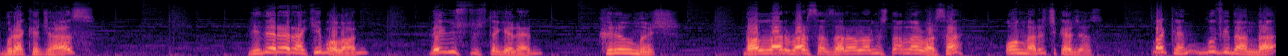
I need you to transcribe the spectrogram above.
bırakacağız. Lidere rakip olan ve üst üste gelen kırılmış dallar varsa, zararlanmış dallar varsa onları çıkaracağız. Bakın bu fidanda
